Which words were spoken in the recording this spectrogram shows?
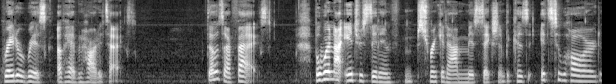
greater risk of having heart attacks. Those are facts. But we're not interested in shrinking our midsection because it's too hard.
